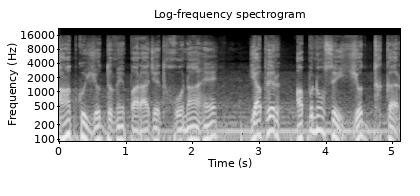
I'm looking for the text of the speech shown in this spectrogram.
आपको युद्ध में पराजित होना है या फिर अपनों से युद्ध कर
